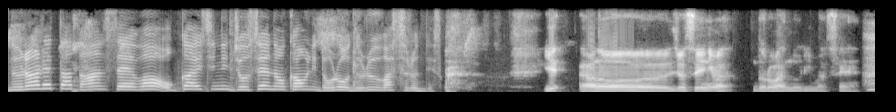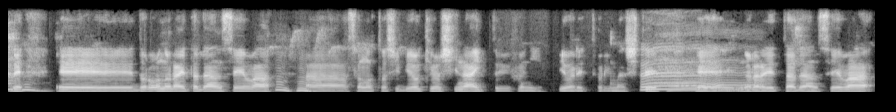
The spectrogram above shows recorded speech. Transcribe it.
塗られた男性はお返しに女性の顔に泥を塗るはするんですか？いえ、あの、女性には泥は塗りません。で、えー、泥を塗られた男性は、うんうん、あその年病気をしないというふうに言われておりまして、えー、塗られた男性は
